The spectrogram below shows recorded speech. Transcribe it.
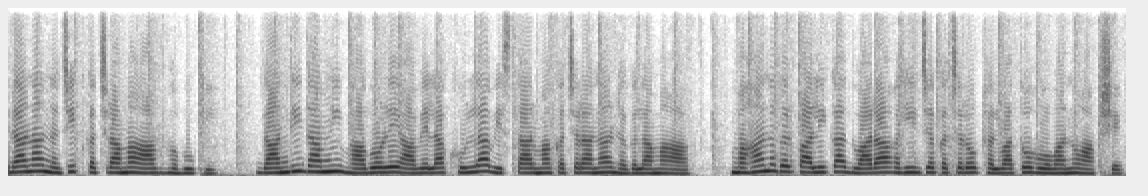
ઈડાના નજીક કચરામાં આગ ભભૂકી. ગાંધીધામની ભાગોળે આવેલા ખુલ્લા વિસ્તારમાં કચરાના ઢગલામાં આગ. મહાનગરપાલિકા દ્વારા અહીં જ કચરો ઠલવાતો હોવાનો આક્ષેપ.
